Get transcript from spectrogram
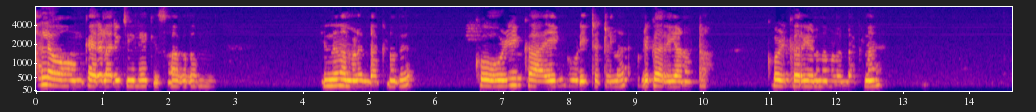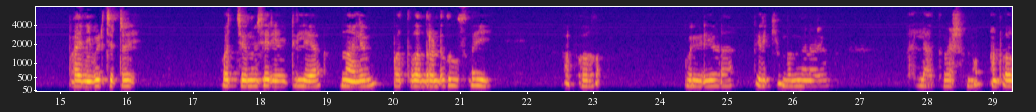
ഹലോ കേരള രുചിയിലേക്ക് സ്വാഗതം. ഇന്ന് നമ്മൾ ഉണ്ടാക്കുന്നത് കോഴിയും കായയും കൂടിയിട്ടിട്ടുള്ള ഒരു കറിയാണ് കേട്ടോ. കോഴിക്കറിയാണ് നമ്മൾ ഉണ്ടാക്കുന്നത് പനി പിടിച്ചിട്ട് ഒച്ചയൊന്നും ശരിയായിട്ടില്ല. എന്നാലും പത്ത് പന്ത്രണ്ട് ദിവസമായി. അപ്പോൾ വീഡിയോ ഇടാൻ ഇരിക്കുമ്പോൾ ഇങ്ങനെ ഒരു വല്ലാത്ത വിഷമം. അപ്പോൾ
